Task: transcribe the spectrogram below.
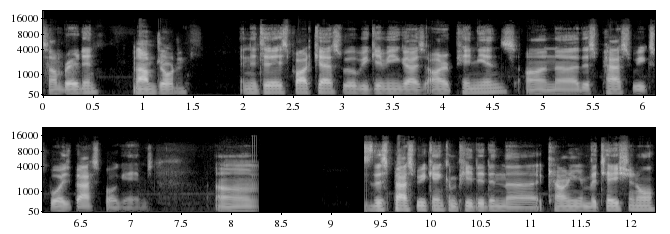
Yes, I'm Braden. And I'm Jordan. And in today's podcast, we'll be giving you guys our opinions on uh, this past week's boys basketball games. Um, this past weekend competed in the County Invitational,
